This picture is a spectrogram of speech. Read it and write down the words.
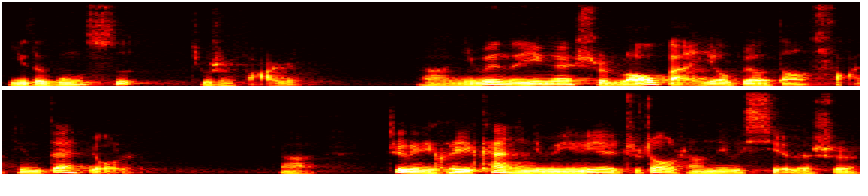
你的公司。就是法人，啊，你问的应该是老板要不要当法定代表人，啊，这个你可以看看你们营业执照上那个写的是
